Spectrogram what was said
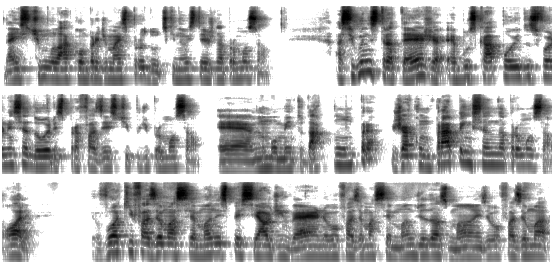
né, estimular a compra de mais produtos que não estejam na promoção. A segunda estratégia é buscar apoio dos fornecedores para fazer esse tipo de promoção. É, no momento da compra, já comprar pensando na promoção. Olha, eu vou aqui fazer uma semana especial de inverno, eu vou fazer uma semana do Dia das Mães, eu vou fazer uma,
